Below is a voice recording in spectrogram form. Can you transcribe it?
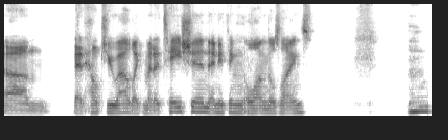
um that helps you out like meditation anything along those lines? Um,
